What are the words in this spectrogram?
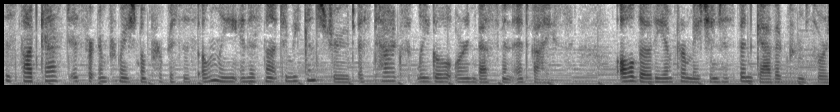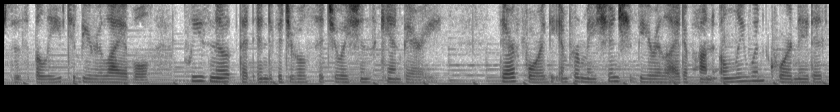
This podcast is for informational purposes only and is not to be construed as tax, legal, or investment advice. Although the information has been gathered from sources believed to be reliable, please note that individual situations can vary. Therefore, the information should be relied upon only when coordinated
